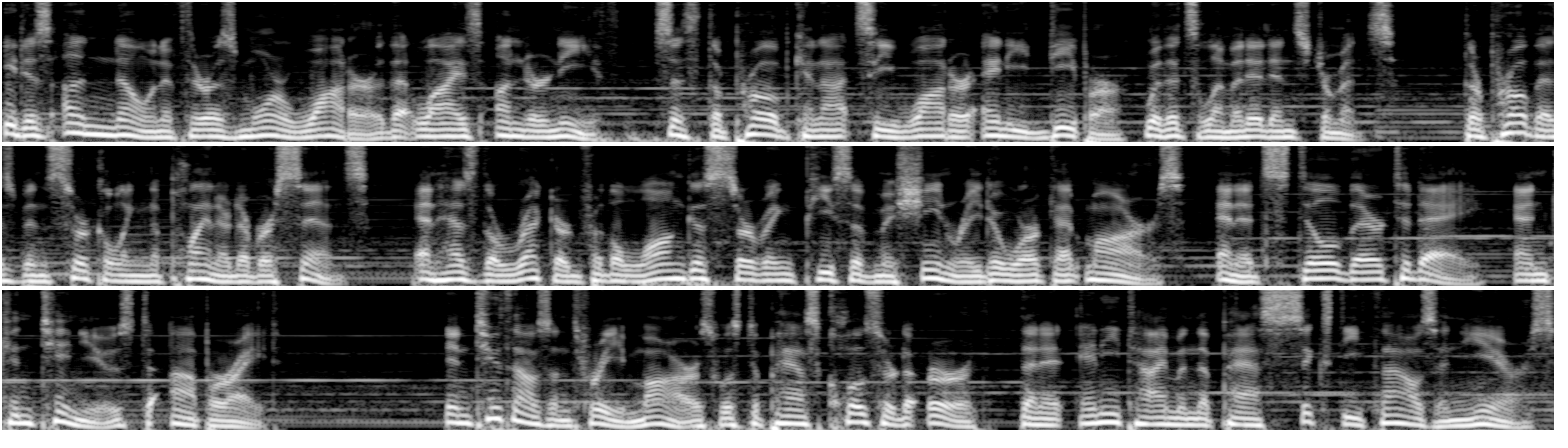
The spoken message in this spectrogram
It is unknown if there is more water that lies underneath, since the probe cannot see water any deeper with its limited instruments. The probe has been circling the planet ever since and has the record for the longest serving piece of machinery to work at Mars, and it's still there today and continues to operate. In 2003, Mars was to pass closer to Earth than at any time in the past 60,000 years.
